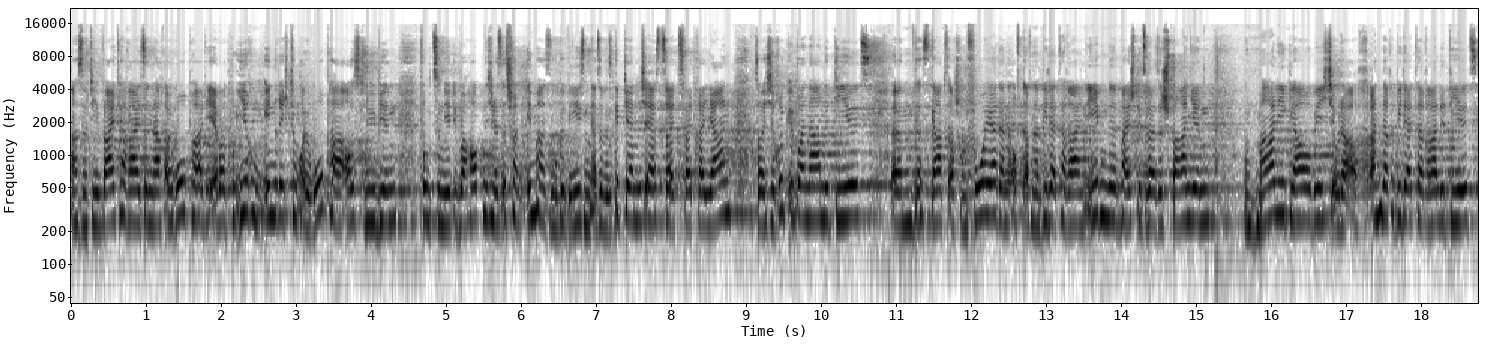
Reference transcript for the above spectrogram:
Also die Weiterreise nach Europa, die Evakuierung in Richtung Europa aus Libyen funktioniert überhaupt nicht. Und das ist schon immer so gewesen. Also es gibt ja nicht erst seit zwei, drei Jahren solche Rückübernahmedeals. Ähm, das gab es auch schon vorher, dann oft auf einer bilateralen Ebene, beispielsweise Spanien und Mali, glaube ich, oder auch andere bilaterale Deals.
